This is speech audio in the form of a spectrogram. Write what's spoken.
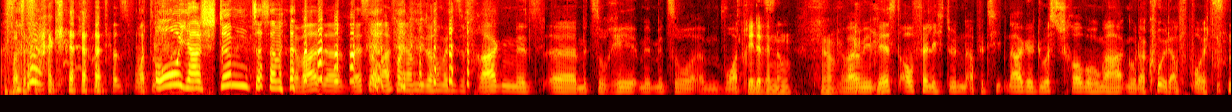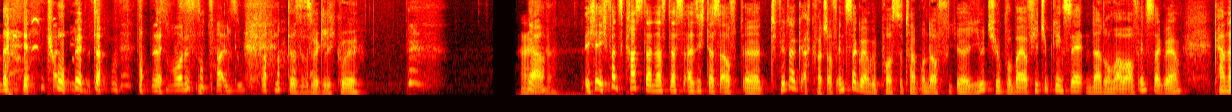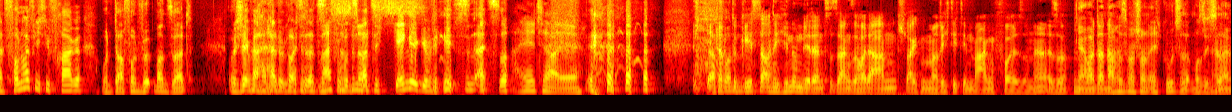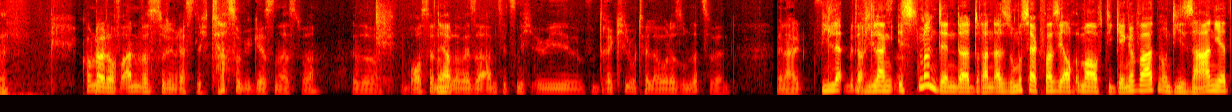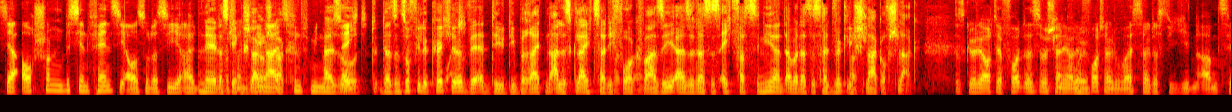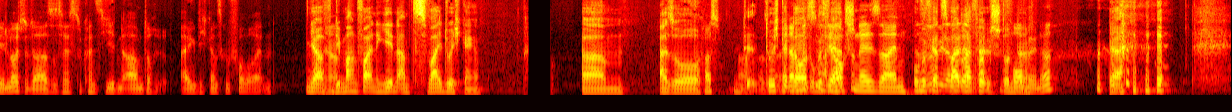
What the fuck? oh ja, stimmt. Das haben da war, da, weißt du, am Anfang haben die doch immer diese Fragen mit, äh, mit so, Re, mit, mit so ähm, Wort. Redewendung. Ja. Da war irgendwie, wer ist auffällig dünn? Appetitnagel, Durstschraube, Hungerhaken oder Kohldampfbolzen? Kohldampfbolzen. Das Wort ist total super. Das ist wirklich cool. Alter. Ja. Ich, ich fand's krass dann, dass das, als ich das auf äh, Twitter, ach Quatsch, auf Instagram gepostet habe und auf äh, YouTube, wobei auf YouTube ging's selten darum, aber auf Instagram kam dann voll häufig die Frage, und davon wird man satt. Und ich denke mir, hallo Leute, das Was, sind 25 das sind Gänge gewesen. Also. Alter, ey. ich glaube, du gehst da auch nicht hin, um dir dann zu sagen, so heute Abend schlage ich mir mal richtig den Magen voll, so, ne? Also. Ja, aber danach ist man schon echt gut, muss ich ja. sagen. Kommt halt darauf an, was du den restlichen Tag so gegessen hast, wa? Also du brauchst ja normalerweise abends jetzt nicht irgendwie drei Kilo Teller oder so, um satt zu werden. Wenn halt wie, la wie lang ist man denn da dran? Also du musst ja quasi auch immer auf die Gänge warten und die sahen jetzt ja auch schon ein bisschen fancy aus, so dass sie halt nee, das ging Schlag länger auf Schlag. als fünf Minuten. Also echt? da sind so viele Köche, wer, die, die bereiten alles gleichzeitig das vor quasi. Also das ist echt faszinierend, aber das ist halt wirklich Was? Schlag auf Schlag. Das gehört ja auch der Vorteil, das ist wahrscheinlich cool. auch der Vorteil. Du weißt halt, dass du jeden Abend zehn Leute da hast. Das heißt, du kannst jeden Abend doch eigentlich ganz gut vorbereiten. Ja, ja. die machen vor allen Dingen jeden Abend zwei Durchgänge. Ähm, also, Krass. Ja, also Durchgang ja, dauert ungefähr auch schnell sein. Ungefähr zwei, dreiviertel Stunde. Formel, ne? Ja.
